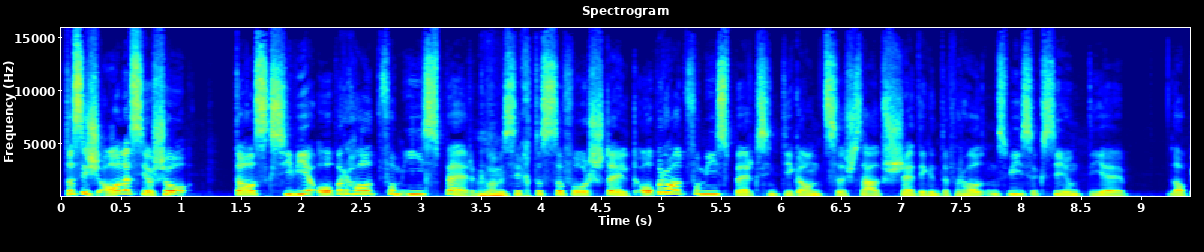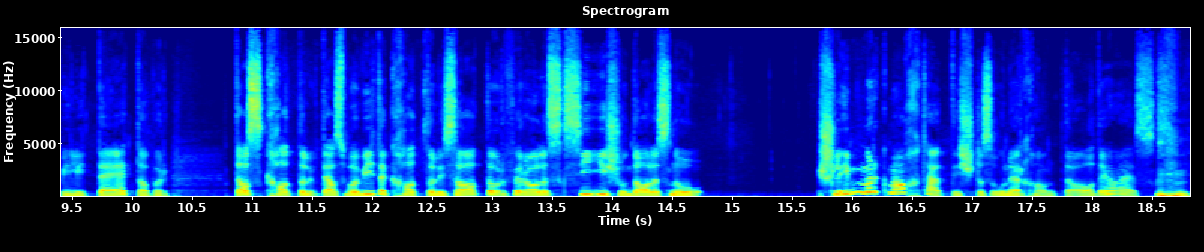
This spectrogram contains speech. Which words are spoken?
Das ist alles ja schon das wie oberhalb vom Eisberg, mhm. wenn man sich das so vorstellt. Oberhalb vom Eisberg sind die ganzen selbstschädigenden Verhaltensweisen und die Labilität, aber das, das was wieder Katalysator für alles war und alles noch schlimmer gemacht hat, ist das unerkannte ADHS. Mhm.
